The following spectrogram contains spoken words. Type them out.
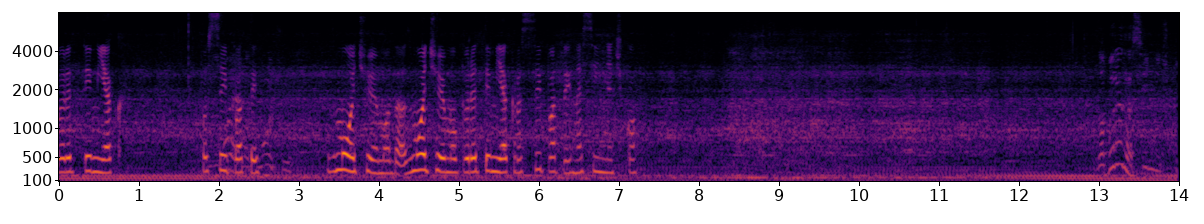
перед тим, як посипати. Змочуємо, да. Змочуємо перед тим, як розсипати насіннячко. Забери насіннячко.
